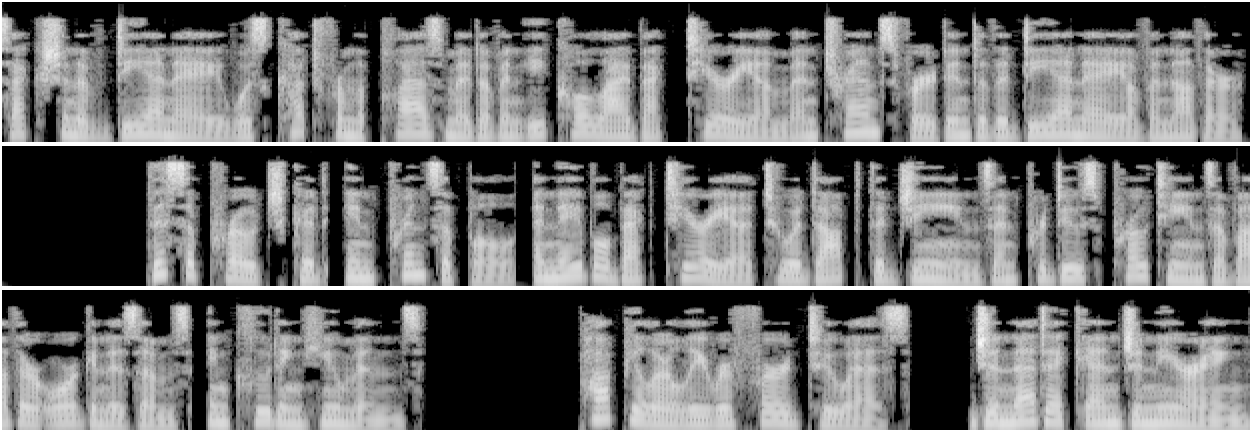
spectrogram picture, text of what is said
section of DNA was cut from the plasmid of an E. coli bacterium and transferred into the DNA of another. This approach could, in principle, enable bacteria to adopt the genes and produce proteins of other organisms, including humans. Popularly referred to as genetic engineering.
